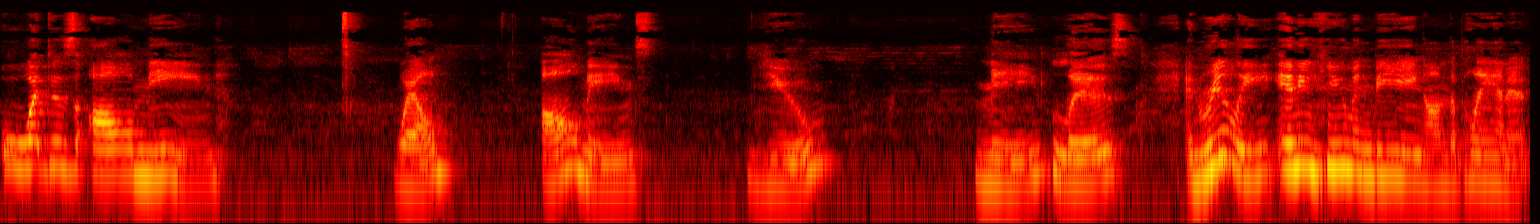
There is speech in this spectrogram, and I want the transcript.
what does all mean? Well, all means you, me, Liz, and really any human being on the planet.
